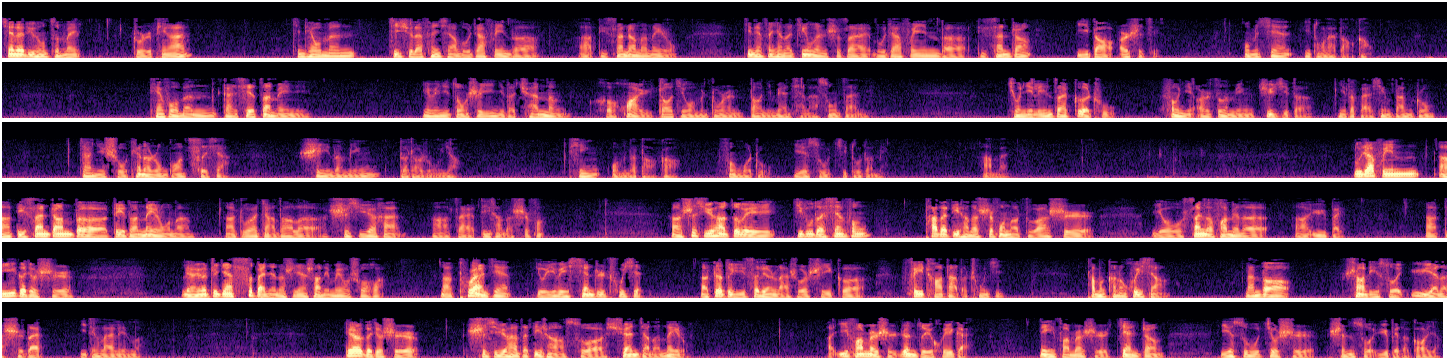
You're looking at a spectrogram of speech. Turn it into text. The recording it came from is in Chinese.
亲爱的弟兄姊妹，主日平安。今天我们继续来分享路加福音的啊第三章的内容。今天分享的经文是在路加福音的第三章一到二十节。我们先一同来祷告。天父，我们感谢赞美你，因为你总是以你的全能和话语召集我们众人到你面前来颂赞你。求你临在各处，奉你儿子的名聚集的你的百姓当中。将你属天的荣光赐下，使你的名得到荣耀。听我们的祷告，奉我主耶稣基督的名，阿门。路加福音啊第三章的这段内容呢啊，主要讲到了施洗约翰啊在地上的侍奉啊。施洗约翰作为基督的先锋，他在地上的侍奉呢，主要是有三个方面的啊预备啊。第一个就是。两月之间四百年的时间，上帝没有说话。那突然间有一位先知出现，啊，这对以色列人来说是一个非常大的冲击。他们可能会想：难道上帝所预言的时代已经来临了？第二个就是世袭约翰在地上所宣讲的内容，啊，一方面是认罪悔改，另一方面是见证耶稣就是神所预备的羔羊。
